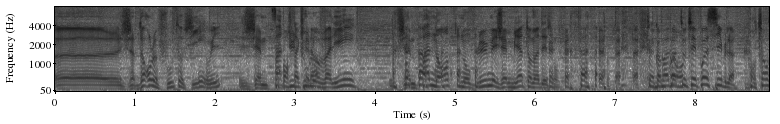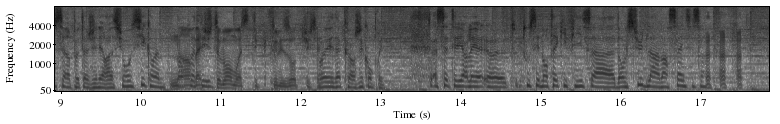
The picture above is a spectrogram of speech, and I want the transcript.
Euh, J'adore le foot aussi. Oui. J'aime pas du tout l'Ovalie. J'aime pas Nantes non plus, mais j'aime bien Thomas Desson. Comme quoi, non. tout est possible. Pourtant, c'est un peu ta génération aussi quand même. Non, toi, bah justement, moi, c'était plutôt les autres, tu sais. Oui, d'accord, j'ai compris. C'est-à-dire euh, tous ces Nantais qui finissent à- dans le sud, là, à Marseille, c'est ça?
